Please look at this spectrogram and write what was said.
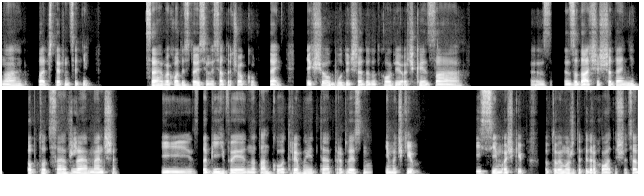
на 14 днів. Це виходить 180 очок в день. Якщо будуть ще додаткові очки за е, задачі щоденні, тобто це вже менше. І за бій ви на танку отримуєте приблизно 7 очків. І 7 очків. Тобто ви можете підрахувати, що це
